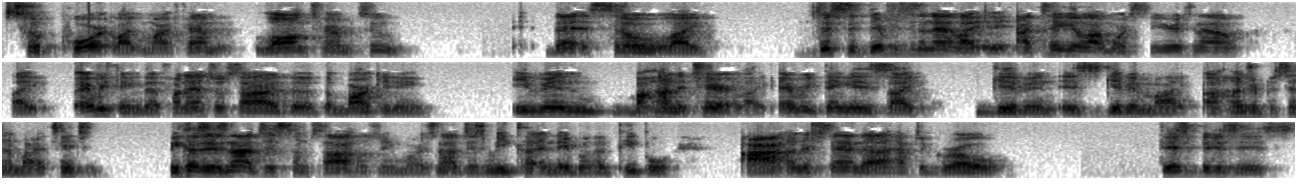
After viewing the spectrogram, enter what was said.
support like my family long term too. That so like just the difference in that like it, I take it a lot more serious now. Like everything, the financial side, the the marketing, even behind the chair, like everything is like given is given my hundred percent of my attention because it's not just some side hustle anymore. It's not just me cutting neighborhood people. I understand that I have to grow this business,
